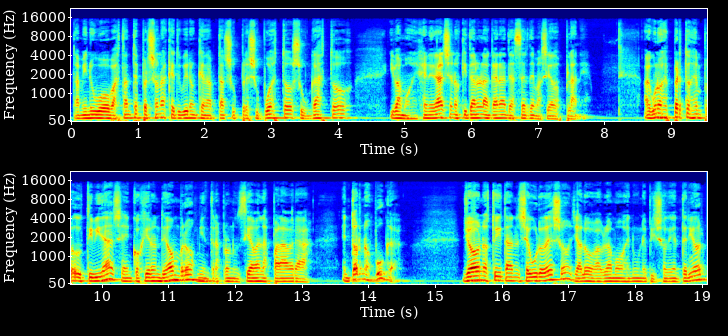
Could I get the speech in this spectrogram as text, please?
También hubo bastantes personas que tuvieron que adaptar sus presupuestos, sus gastos y vamos, en general se nos quitaron las ganas de hacer demasiados planes. Algunos expertos en productividad se encogieron de hombros mientras pronunciaban las palabras entornos buca. Yo no estoy tan seguro de eso, ya lo hablamos en un episodio anterior,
